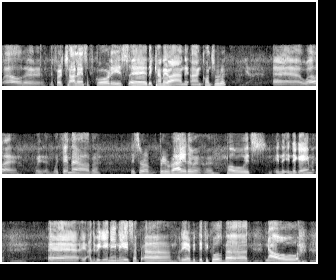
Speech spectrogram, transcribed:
Well, the, the first challenge, of course, is uh, the camera and, and controller. Yeah. Uh, well, uh, we, we think that uh, it's pretty right uh, how it's in the in the game. Uh, at the beginning, it's a, uh, a little bit difficult, but now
